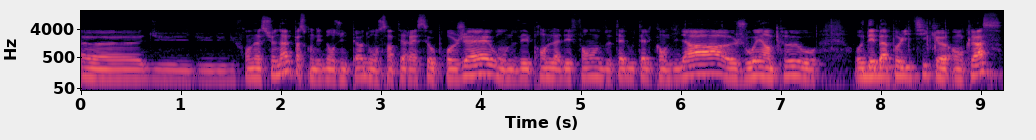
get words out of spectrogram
Euh, du, Front National parce qu'on est dans une période où on s'intéressait au projet, où on devait prendre la défense de tel ou tel candidat, euh, jouer un peu au, débat politique euh, en classe.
